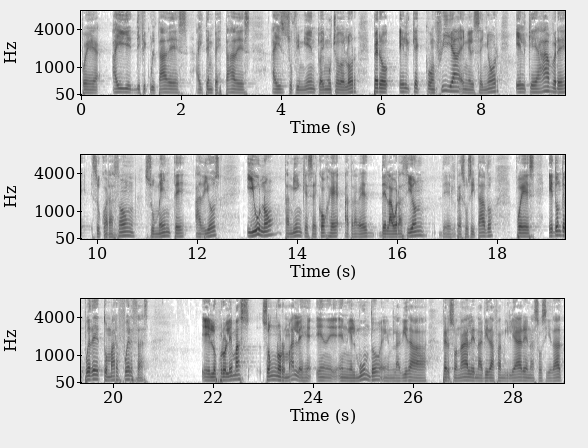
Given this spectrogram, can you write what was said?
pues hay dificultades, hay tempestades, hay sufrimiento, hay mucho dolor, pero el que confía en el Señor, el que abre su corazón, su mente a Dios, y uno también que se coge a través de la oración del resucitado, pues es donde puede tomar fuerzas. Eh, los problemas son normales en, en el mundo, en la vida personal, en la vida familiar, en la sociedad.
